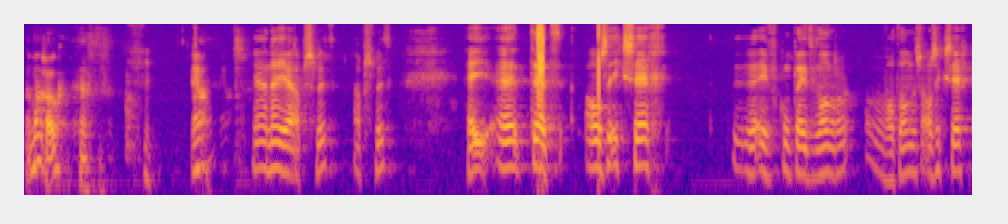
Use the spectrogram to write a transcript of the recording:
Dat mag ook. ja. Ja, nee, ja, absoluut. absoluut. hey, uh, Ted, als ik zeg, eh, even compleet wat anders, als ik zeg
